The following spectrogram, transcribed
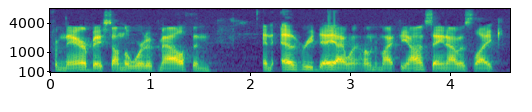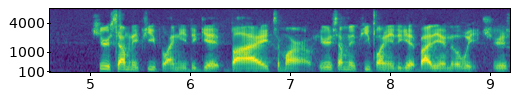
from there based on the word of mouth. And and every day, I went home to my fiance, and I was like, "Here's how many people I need to get by tomorrow. Here's how many people I need to get by the end of the week. Here's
